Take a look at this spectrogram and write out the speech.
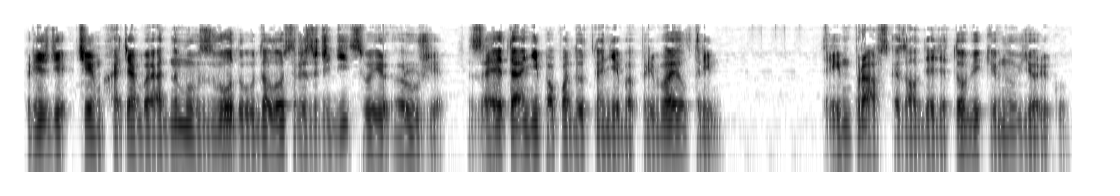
прежде чем хотя бы одному взводу удалось разрядить свои ружья. За это они попадут на небо, прибавил Трим. Трим прав, сказал дядя Тоби, кивнув Йорику.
